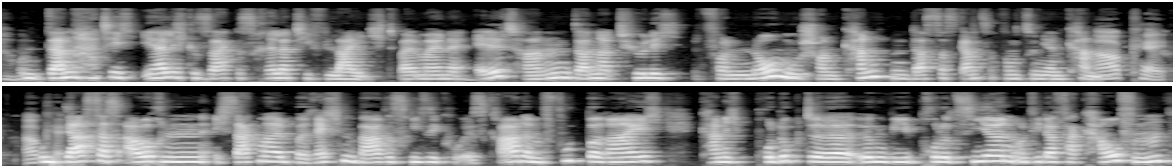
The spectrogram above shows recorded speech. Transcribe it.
Mhm. Und dann hatte ich ehrlich gesagt es relativ leicht, weil meine Eltern dann natürlich von Nomu schon kannten, dass das Ganze funktionieren kann. Okay. Okay. Und dass das auch ein, ich sag mal, berechenbares Risiko ist. Gerade im Food-Bereich kann ich Produkte irgendwie produzieren und wieder verkaufen.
